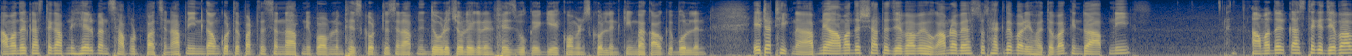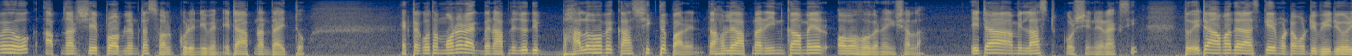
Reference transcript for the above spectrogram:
আমাদের কাছ থেকে আপনি হেল্প অ্যান্ড সাপোর্ট পাচ্ছেন। আপনি ইনকাম করতে পারতেছেন না, আপনি প্রবলেম ফেস করতেছেন, আপনি দৌড়ে চলে গেলেন ফেসবুকে গিয়ে কমেন্টস করলেন কিংবা কাউকে বললেন। এটা ঠিক না। আপনি আমাদের সাথে যেভাবে হোক, আমরা ব্যস্ত থাকতে পারি হয়তো বা কিন্তু আপনি আমাদের কাছ থেকে যেভাবে হোক, আপনার সে প্রবলেমটা সলভ করে নেবেন। এটা আপনার দায়িত্ব। একটা কথা মনে রাখবেন, আপনি যদি ভালোভাবে কাজ শিখতে পারেন, তাহলে আপনার ইনকামের অভাব হবে না, ইনশাল্লাহ। এটা আমি লাস্ট কোশ্চেনে রাখছি। তো এটা আমাদের আজকের মোটামুটি ভিডিওর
